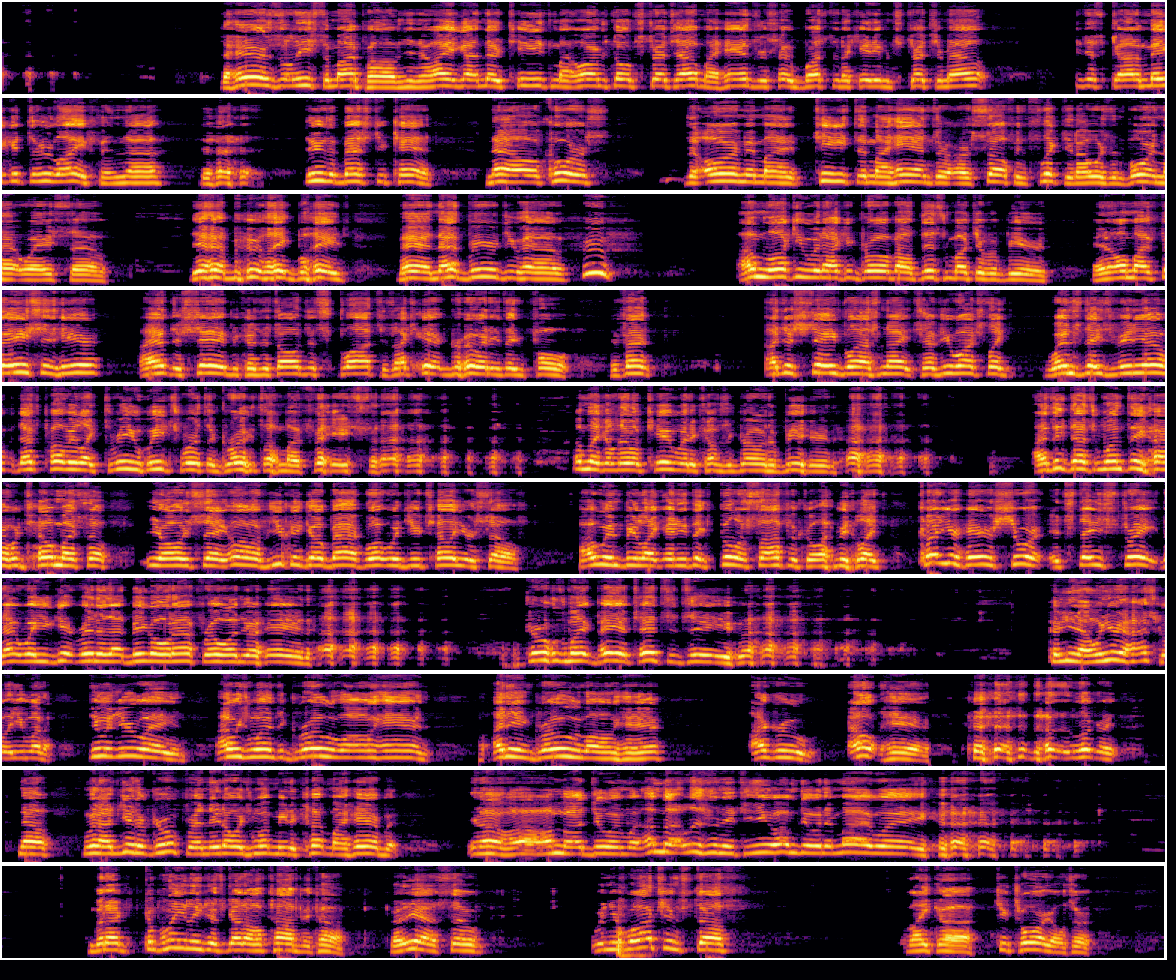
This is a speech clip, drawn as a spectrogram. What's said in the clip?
the hair is the least of my problems. You know, I ain't got no teeth. My arms don't stretch out. My hands are so busted I can't even stretch them out. You just gotta make it through life and uh, do the best you can. Now, of course, the arm and my teeth and my hands are, are self inflicted. I wasn't born that way, so yeah, bootleg blades. man, that beard you have, whew, I'm lucky when I can grow about this much of a beard. And on my face and here, I had to shave because it's all just splotches. I can't grow anything full. In fact, I just shaved last night. So if you watch like Wednesday's video, that's probably like three weeks worth of growth on my face. I'm like a little kid when it comes to growing a beard. I think that's one thing I would tell myself. You always say, oh, if you could go back, what would you tell yourself? I wouldn't be like anything philosophical. I'd be like, cut your hair short. It stays straight. That way you get rid of that big old afro on your head. Girls might pay attention to you. Because, you know, when you're in high school, you want to do it your way. And I always wanted to grow long hair, and I didn't grow long hair. I grew out hair. it doesn't look right. Now, when I'd get a girlfriend, they'd always want me to cut my hair, but you know, oh, I'm not doing what I'm not listening to you. I'm doing it my way. but I completely just got off topic, huh? But yeah, so when you're watching stuff like uh, tutorials or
